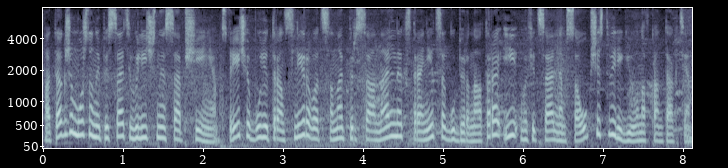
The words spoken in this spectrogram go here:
а также можно написать в личное сообщение. Встреча будет транслироваться на персональных страницах губернатора и в официальном сообществе региона ВКонтакте.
